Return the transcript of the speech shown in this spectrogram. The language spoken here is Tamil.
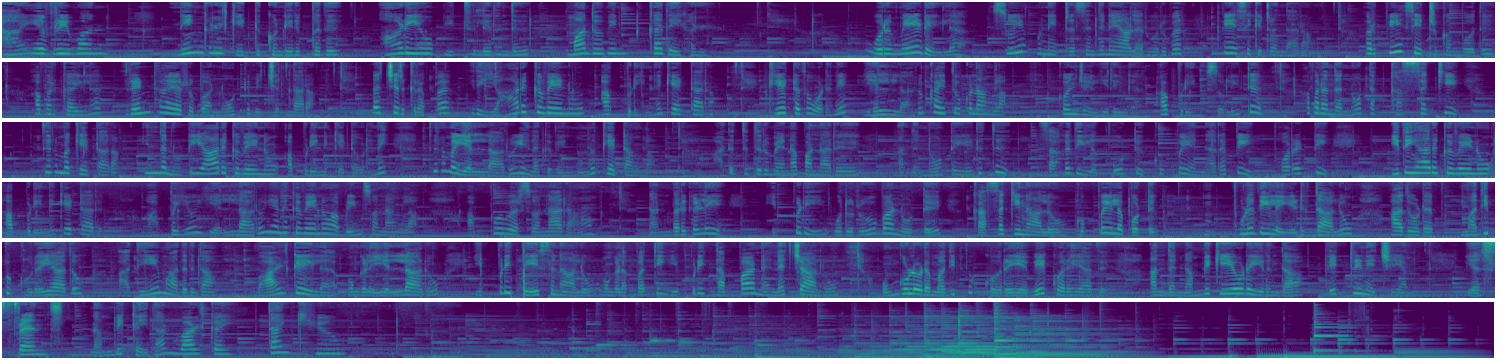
ஹாய் எவ்ரி ஒன் நீங்கள் கேட்டுக்கொண்டிருப்பது ஆடியோ பீட்ஸிலிருந்து மதுவின் கதைகள். ஒரு மேடையில் சுய முன்னேற்ற சிந்தனையாளர் ஒருவர் பேசிக்கிட்டு இருந்தாராம். அவர் பேசிகிட்டு இருக்கும்போது அவர் கையில் ரெண்டாயிரம் ரூபாய் நோட்டு வச்சுருந்தாராம். வச்சிருக்கிறப்ப இது யாருக்கு வேணும் அப்படின்னு கேட்டாராம். கேட்டது உடனே எல்லாரும் கை தூக்குனாங்களாம். கொஞ்சம் இருங்க அப்படின்னு சொல்லிட்டு அவர் அந்த நோட்டை கசக்கி திரும்ப கேட்டாராம் இந்த நோட்டு யாருக்கு வேணும்? அப்படின்னு கேட்ட உடனே திரும்ப எல்லாரும் எனக்கு வேணும்னு கேட்டாங்களாம். அடுத்து திரும்ப என்ன பண்ணாரு? அந்த நோட்டை எடுத்து சகதியில போட்டு குப்பையை நிரப்பி புரட்டி இது யாருக்கு வேணும்? அப்படின்னு கேட்டாரு. அப்பயும் எல்லாரும் எனக்கு வேணும் அப்படின்னு சொன்னாங்களாம். அப்போ அவர் சொன்னாராம் நண்பர்களே எப்படி ஒரு ரூபா நோட்டு கசக்கினாலும் குப்பையில போட்டு புழுதியில் எடுத்தாலும் அதோட மதிப்பு குறையாதோ அதே மாதிரி தான் வாழ்க்கையில் உங்களை எல்லாரும் எப்படி பேசினாலும் உங்களை பற்றி எப்படி தப்பாக நினைச்சாலும் உங்களோட மதிப்பு குறையவே குறையாது. அந்த நம்பிக்கையோடு இருந்தால் வெற்றி நிச்சயம். எஸ் ஃப்ரெண்ட்ஸ் நம்பிக்கை தான் வாழ்க்கை தேங்க்யூ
